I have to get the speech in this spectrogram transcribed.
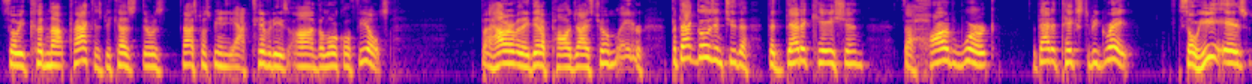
so he could not practice because there was not supposed to be any activities on the local fields. But however, they did apologize to him later. But that goes into the, the dedication, the hard work that it takes to be great. So he is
